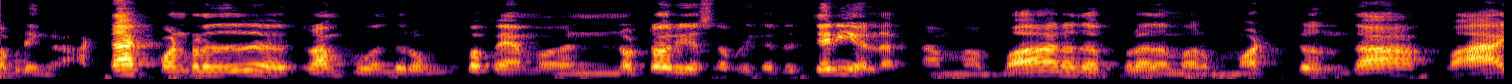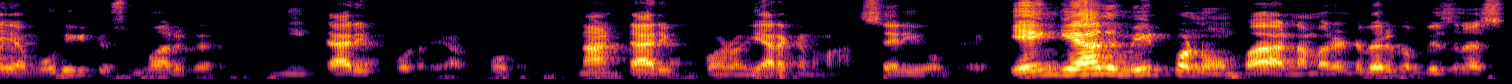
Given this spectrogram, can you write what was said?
அப்படிங்கிற அட்டாக் பண்றது ட்ரம்ப் வந்து ரொம்ப நொட்டோரியஸ் அப்படிங்கிறது தெரியல. நம்ம பாரத பிரதமர் மட்டும்தான் வாய முடிக்கிட்டு சும்மா இருக்காரு. நீ டேரிஃப் போடுறியா? போடு. நான் டேரிஃப் போட இறக்கணுமா? சரி ஓகே எங்கேயாவது மீட் பண்ணுவோம்ப்பா நம்ம ரெண்டு பேருக்கும் பிசினஸ்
